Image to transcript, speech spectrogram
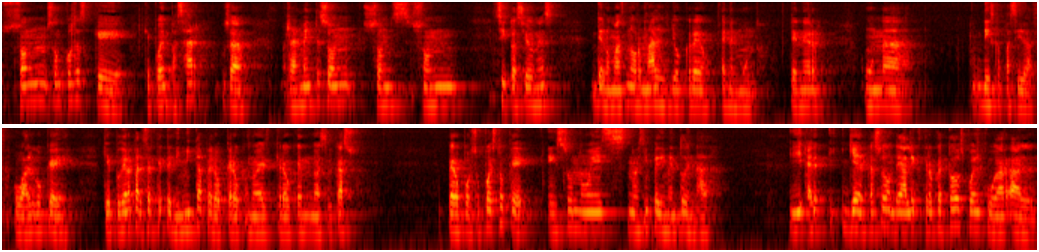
son, son cosas que, que pueden pasar. O sea, realmente son, son, son situaciones de lo más normal, yo creo, en el mundo. Tener una discapacidad o algo que, que pudiera parecer que te limita, pero creo que no es, creo que no es el caso. Pero por supuesto que eso no es, no es impedimento de nada. Y, y, en el caso de Alex, creo que todos pueden jugar al,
